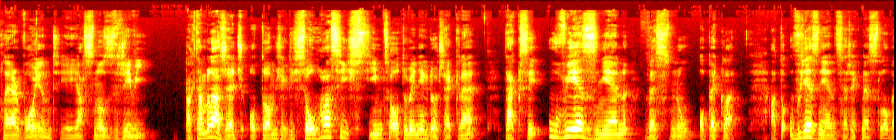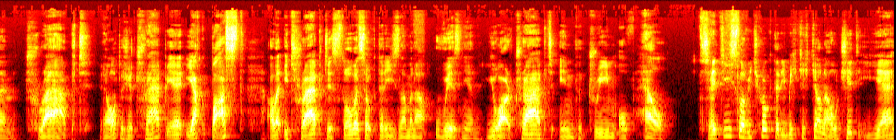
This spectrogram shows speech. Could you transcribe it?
clairvoyant je jasno zřivý. Pak tam byla řeč o tom, že když souhlasíš s tím, co o tobě někdo řekne, tak si uvězněn ve snu o pekle. A to uvězněn se řekne slovem trapped. Jo? Takže trap je jak past, ale i trapped je sloveso, který znamená uvězněn. You are trapped in the dream of hell. Třetí slovíčko, který bych tě chtěl naučit, je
